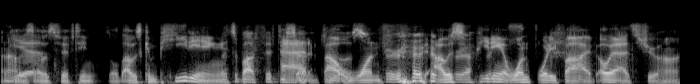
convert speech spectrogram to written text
and I was I was 15 years old. I was competing It's about 57 at about one. for- I was for competing at 145. Oh yeah, that's true, huh?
